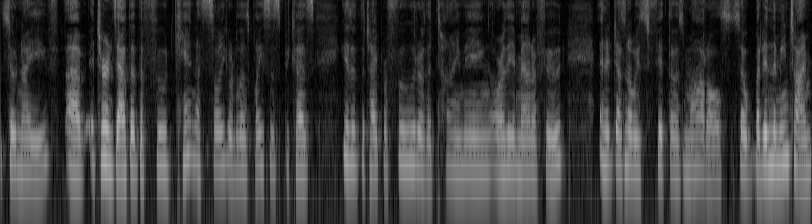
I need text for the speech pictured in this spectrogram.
so naive. Uh, it turns out that the food can't necessarily go to those places because either the type of food or the timing or the amount of food, and it doesn't always fit those models. So, but in the meantime,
